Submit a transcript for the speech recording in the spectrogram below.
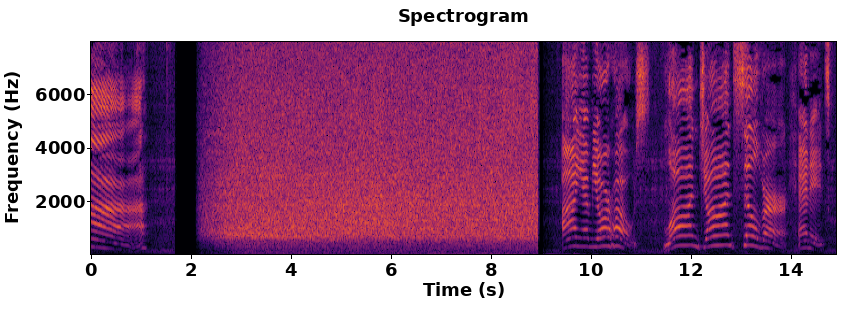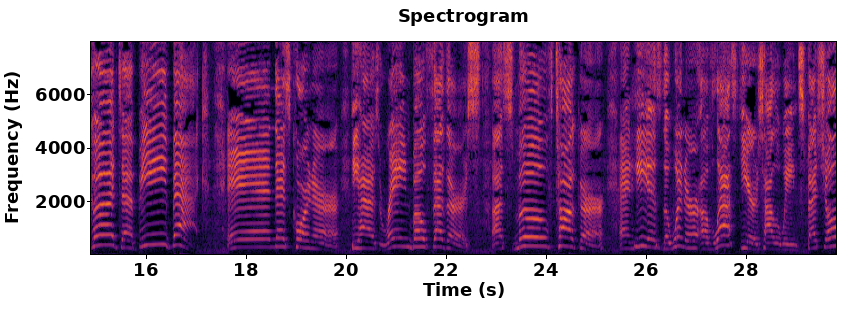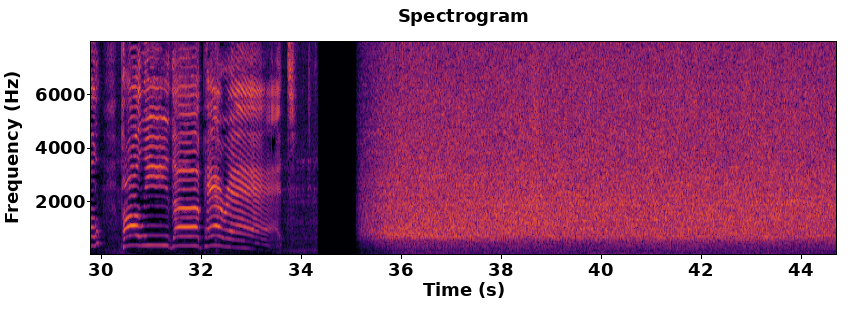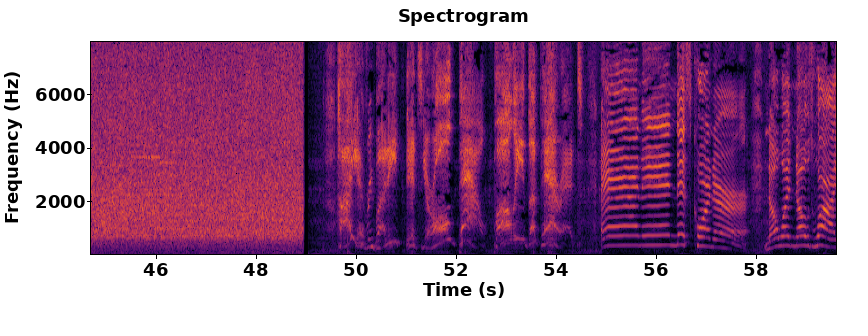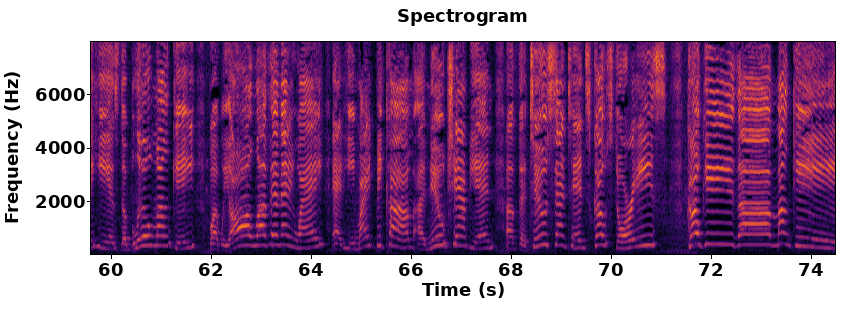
It's good to be back. In this corner, he has rainbow feathers, a smooth talker, and he is the winner of last year's Halloween special, Polly the Parrot. Hi, everybody. It's your old pal, Polly the Parrot. And in this corner, no one knows why he is the blue monkey, but we all love him anyway, and he might become a new champion of the two sentence ghost stories. Koki the monkey.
